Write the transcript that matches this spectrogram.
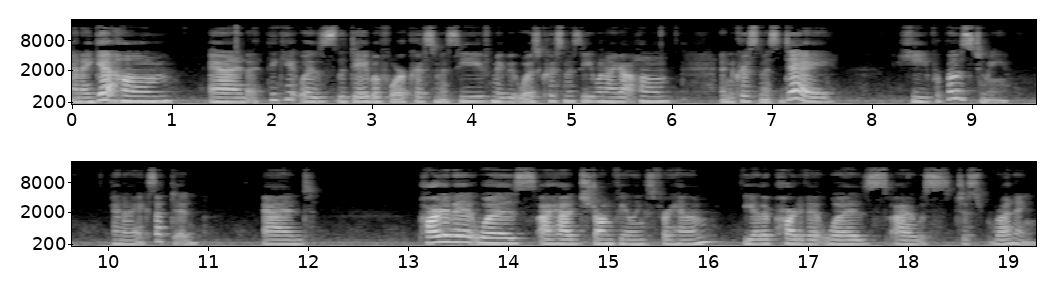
And I get home and I think it was the day before Christmas Eve, maybe it was Christmas Eve when I got home, and Christmas Day, he proposed to me and I accepted. And part of it was I had strong feelings for him. The other part of it was I was just running,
